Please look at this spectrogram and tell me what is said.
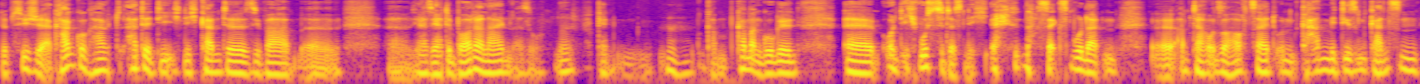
eine psychische Erkrankung hat, hatte, die ich nicht kannte. Sie war, äh, äh, ja, sie hatte Borderline, also ne, kann, mhm. kann, kann man googeln. Äh, und ich wusste das nicht nach sechs Monaten äh, am Tag unserer Hochzeit und kam mit diesem ganzen,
